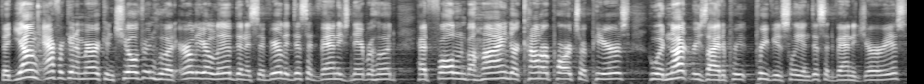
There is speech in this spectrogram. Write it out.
that young African American children who had earlier lived in a severely disadvantaged neighborhood had fallen behind their counterparts or peers who had not resided pre previously in disadvantaged areas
